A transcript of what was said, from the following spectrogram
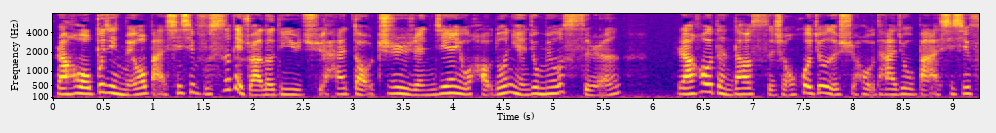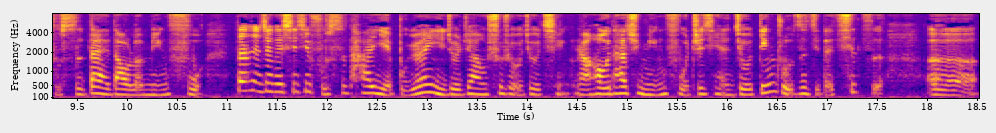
然后不仅没有把西西弗斯给抓到地狱去，还导致人间有好多年就没有死人。然后等到死神获救的时候，他就把西西弗斯带到了冥府。但是这个西西弗斯他也不愿意就这样束手就擒。然后他去冥府之前就叮嘱自己的妻子，呃，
